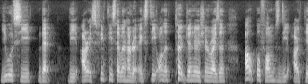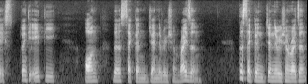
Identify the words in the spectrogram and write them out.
you will see that the RX 5700 XT on a third generation Ryzen outperforms the RTX 2080 on the second generation Ryzen. The second generation Ryzen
